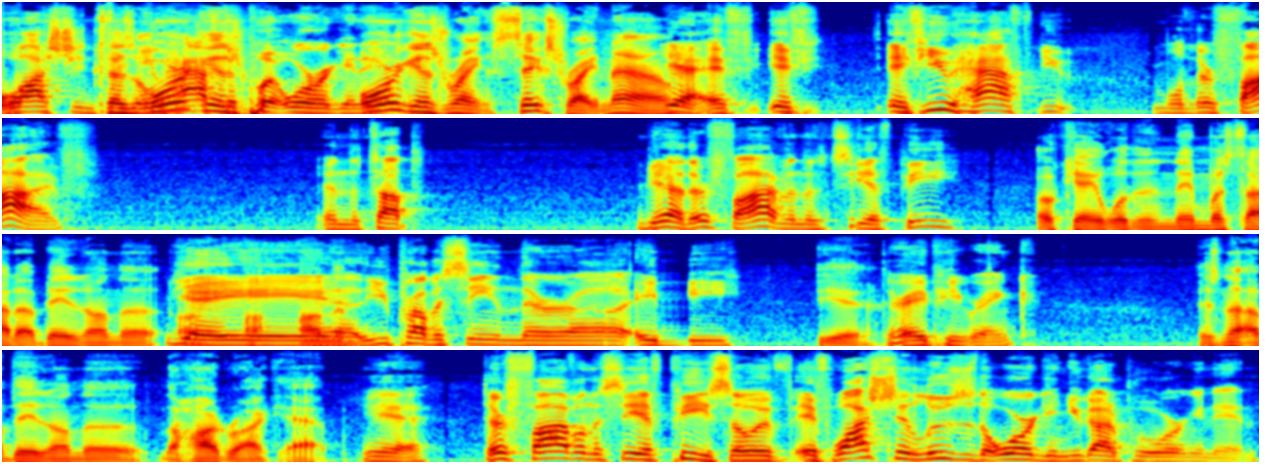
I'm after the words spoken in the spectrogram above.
Washington, Because Oregon's have to put Oregon. in. Oregon's ranked six right now. yeah. If if if you have you, well, they're five in the top. Yeah, they're five in the CFP. Okay. Well, then they must not update it on the. Yeah, on- yeah, yeah. on yeah. the- you probably seen their uh, AP yeah. their AP rank. It's not updated on the the Hard Rock app. Yeah, they're five on the CFP. So if if Washington loses to Oregon, you got to put Oregon in,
